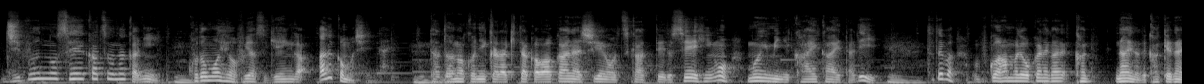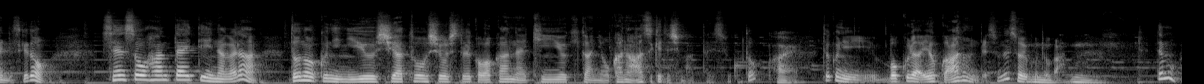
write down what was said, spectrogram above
自分の生活の中にうん。子ども兵を増やす原因があるかもしれない、どの国から来たか分からない資源を使っている製品を無意味に買い替えたりうん。例えば僕はあんまりお金がかないので関係ないんですけど戦争反対って言いながらどの国に融資や投資をしてるか分かんない金融機関にお金を預けてしまったりすること。はい。特に僕らはよくあるんですよねそういうことが、うんでも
